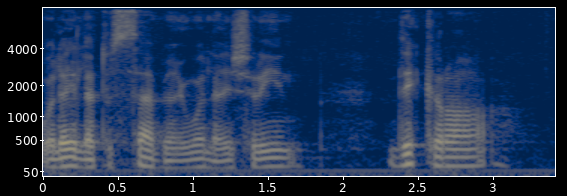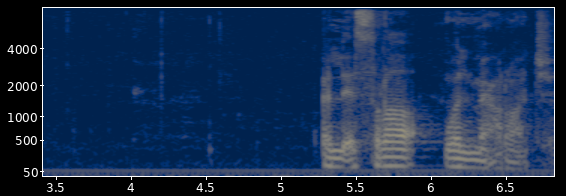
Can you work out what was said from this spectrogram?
وليلة السابع والعشرين ذكرى الإسراء والمعراج.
